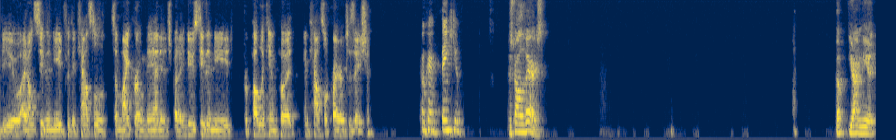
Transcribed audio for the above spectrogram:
you. I don't see the need for the council to micromanage, but I do see the need for public input and council prioritization. Okay, thank you. Mr. Olivares. Oh, you're on mute.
